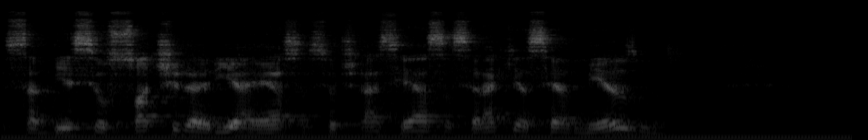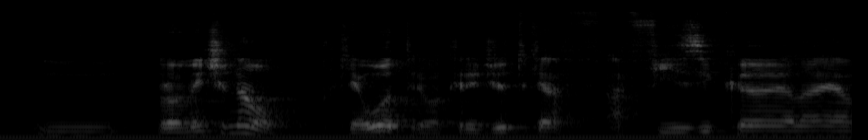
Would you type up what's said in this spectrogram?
saber se eu só tiraria essa. Se eu tirasse essa, será que ia ser a mesma? Hum, provavelmente não, porque é outra. Eu acredito que a, a física ela é.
